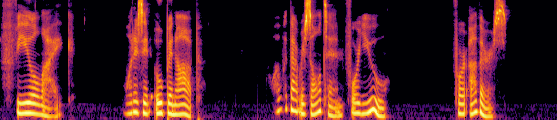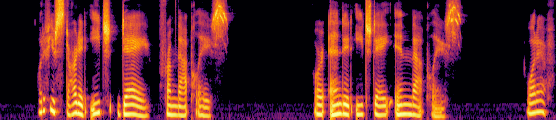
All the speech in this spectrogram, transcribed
Feel like? What does it open up? What would that result in for you? For others? What if you started each day from that place? Or ended each day in that place? What if?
